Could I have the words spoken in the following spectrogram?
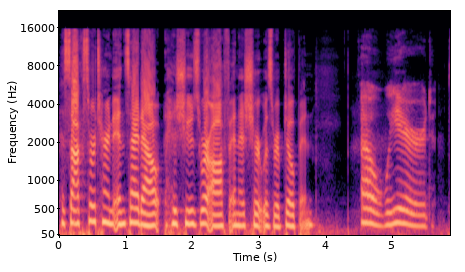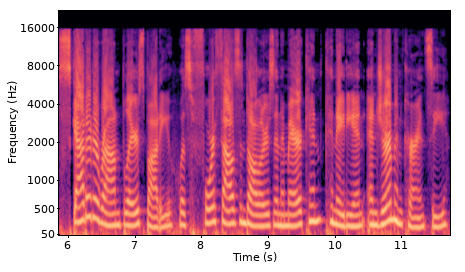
His socks were turned inside out, his shoes were off, and his shirt was ripped open. Oh, weird. Scattered around Blair's body was $4,000 in American, Canadian, and German currency.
